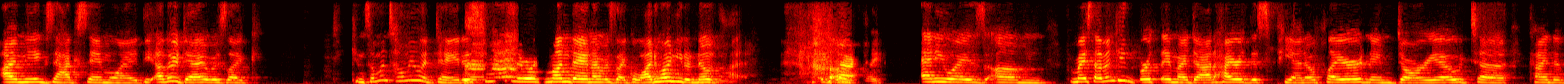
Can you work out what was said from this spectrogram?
I'm the exact same way. The other day I was like, can someone tell me what day it is tomorrow? And they were like Monday, and I was like, why do I need to know that? Exactly. Anyways, um, for my 17th birthday, my dad hired this piano player named Dario to kind of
